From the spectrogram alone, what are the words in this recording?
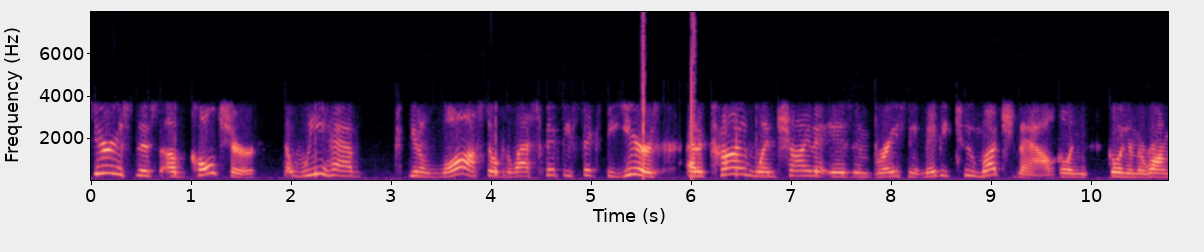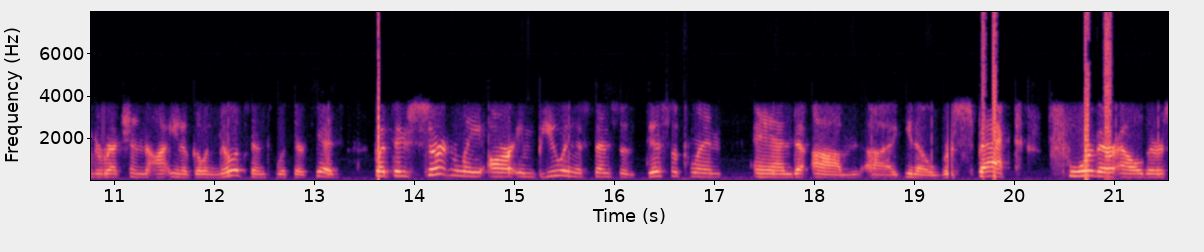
seriousness of culture that we have you know lost over the last 50 60 years at a time when China is embracing it maybe too much now going going in the wrong direction uh, you know going militant with their kids but they certainly are imbuing a sense of discipline and um, uh, you know respect for their elders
